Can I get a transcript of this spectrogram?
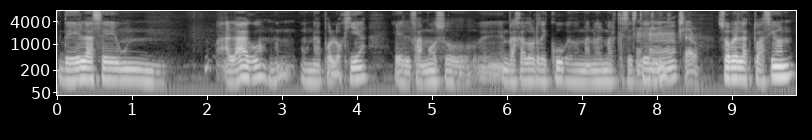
De él hace un halago, una apología, el famoso eh, embajador de Cuba, don Manuel Márquez Sterling, claro. sobre la actuación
